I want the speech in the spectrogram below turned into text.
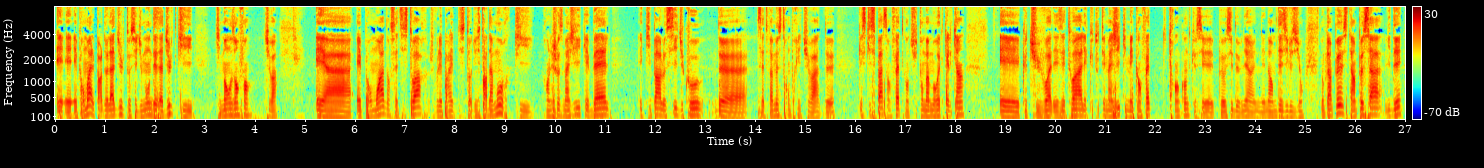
Et pour moi, elle parle de l'adulte aussi, du monde des adultes qui qui ment aux enfants, tu vois. Et, euh, et pour moi, dans cette histoire, je voulais parler d'une histoire d'amour qui rend les choses magiques et belles et qui parle aussi du coup de cette fameuse tromperie, tu vois, de qu'est-ce qui se passe en fait quand tu tombes amoureux de quelqu'un et que tu vois des étoiles et que tout est magique, mais qu'en fait tu te rends compte que c'est peut aussi devenir une énorme désillusion. Donc un peu, c'était un peu ça l'idée.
